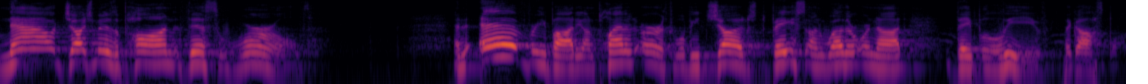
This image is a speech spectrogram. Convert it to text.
now judgment is upon this world. And everybody on planet Earth will be judged based on whether or not they believe the gospel.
